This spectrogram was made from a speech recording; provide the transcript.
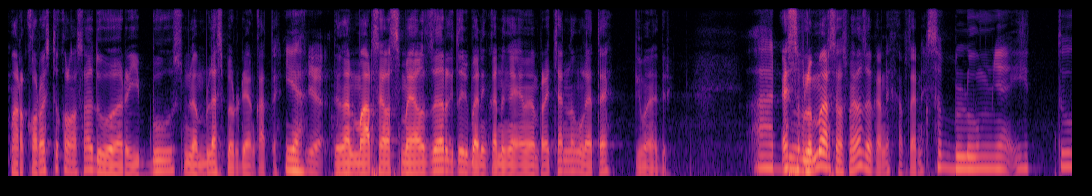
Marco Reus tuh kalau nggak salah 2019 baru diangkat ya. Iya. Iya. Dengan Marcel Smelzer gitu dibandingkan dengan MM Recan lo ngeliatnya gimana Dri? Aduh. Eh sebelumnya Marcel Smelzer kan ya kaptennya? sebelumnya itu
